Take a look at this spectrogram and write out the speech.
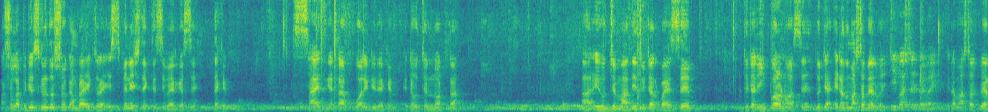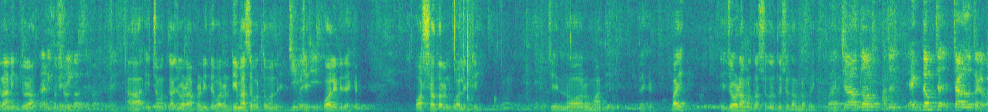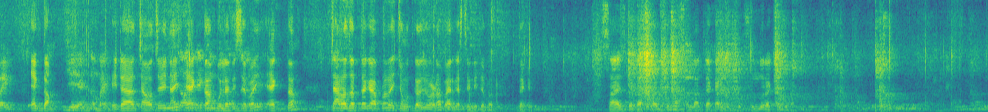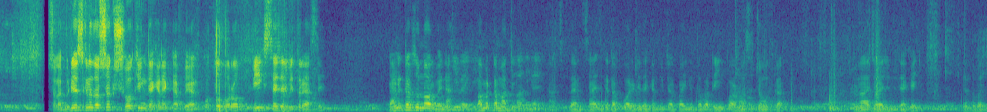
মাসাল্লাহ ভিডিও স্ক্রিনে দর্শক আমরা একজোড়া স্প্যানিশ দেখতেছি ভাইয়ের কাছে। দেখেন সাইজ গেট আপ কোয়ালিটি দেখেন। এটা হচ্ছে নটটা। আর এই হচ্ছে মাদি দুইটার পায়ে সেম দুইটা রিং পরানো আছে। দুইটা এটা তো মাস্টার পেয়ার ভাই? জি মাস্টার পেয়ার ভাই। এটা মাস্টার পেয়ার রানিং জোড়া রানিং দর্শক। আছে ভাই। আহ, এই চমৎকার জোড়া আপনারা নিতে পারবেন। ডিম আছে বর্তমানে। জি ভাই, জি। কোয়ালিটি দেখেন। অসাধারণ কোয়ালিটি যে নর মাদি দেখেন। ভাই এই জোড়া আমার দর্শকের উদ্দেশ্যে দামটা ভাই? আচ্ছা একদম চার হাজার টাকা ভাই। একদম। জি একদম ভাই। এটা চাওয়া চাই নাই একদম বলে দিছে ভাই একদম। চার হাজার টাকা আপনারা এই চমৎকার জোড়াটা বাইরের কাছ থেকে নিতে পারবেন। দেখেন। সাইজ দেখা কোয়ালিটি মাসাল্লাহ দেখার মধ্যে খুব সুন্দর একটা জোড়া। চলো ভিডিও স্ক্রিনে দর্শক শোকিং দেখেন একটা পেয়ার কত বড় বিগ সাইজের ভিতরে আছে। ডানেরটা হচ্ছে নর ভাই না। বামেরটা মাদি, হ্যাঁ। আচ্ছা দেখেন সাইজ গেট আপ কোয়ালিটি দেখেন দুইটার পায়ে কিন্তু আবার রিং পরানো আছে চমৎকার। নাড়া চাড়া যদি দেখাই দেখেন তো ভাই।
